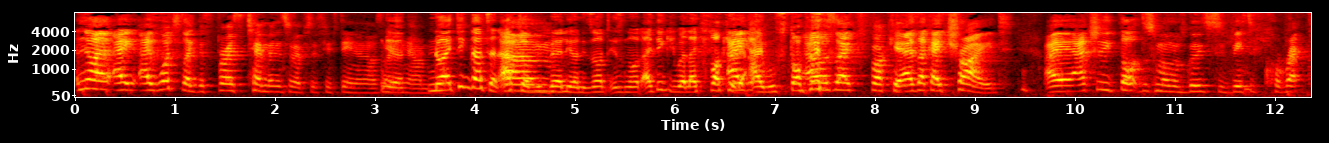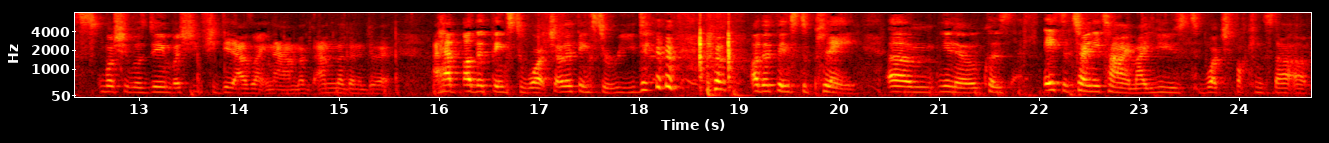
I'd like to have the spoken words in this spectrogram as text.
no, I, I I watched like the first ten minutes of episode fifteen, and I was like, yeah. no, I'm No, I think that's an act of Um, rebellion. It's not. It's not. I think you were like, "Fuck it, I, will stop I it." was like, fuck it. I was like, I tried. I actually thought this woman was going to basically correct what she was doing, but she, she did. I was like, nah, I'm not, I'm not going to do it. I have other things to watch, other things to read, other things to play. Um, you know, because it's attorney time I used to watch fucking Startup.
